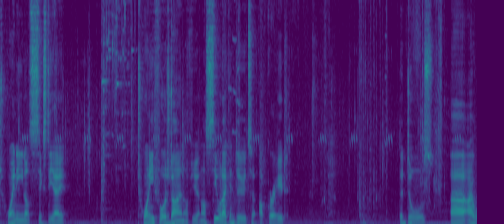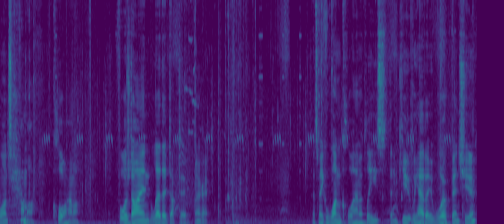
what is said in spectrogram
20, not 68. 20 forged iron off you, and I'll see what I can do to upgrade the doors. Uh, I want hammer. Claw hammer. Forged iron, leather, duct tape. Okay. Let's make one claw hammer, please. Thank you. We have a workbench here.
